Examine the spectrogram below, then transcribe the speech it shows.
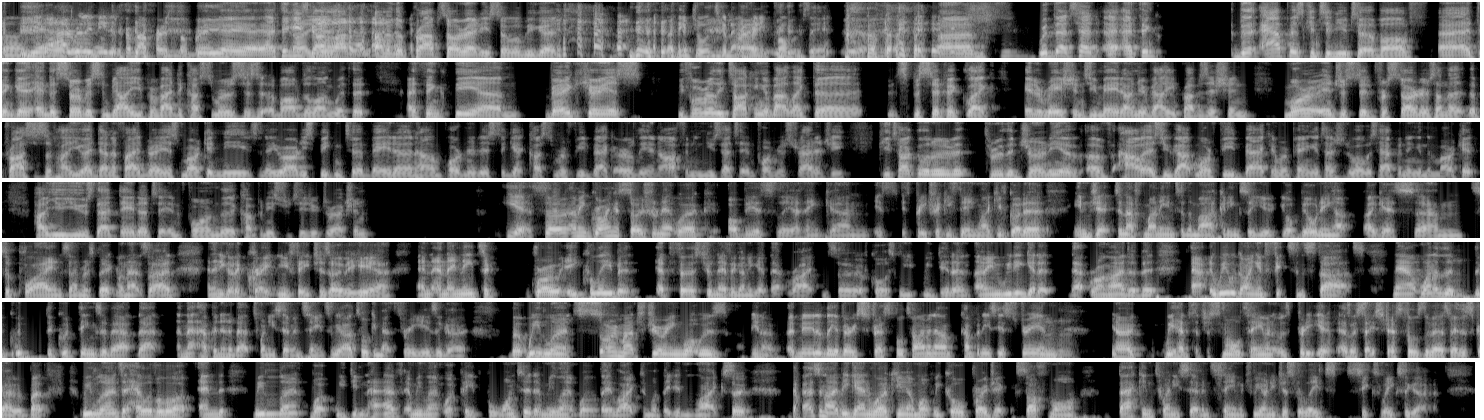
oh, yeah, God. I really need it for my personal brand. Yeah, yeah. I think he's oh, got yeah. a lot of a lot of the props already, so we'll be good. I think Jordan's going to have right. any problems there. Yeah. Um, with that said, I, I think the app has continued to evolve. Uh, I think, and the service and value you provide to customers has evolved along with it. I think the um, very curious before really talking about like the specific like iterations you made on your value proposition more interested for starters on the, the process of how you identified various market needs. I know you're already speaking to beta and how important it is to get customer feedback early and often and use that to inform your strategy. Can you talk a little bit through the journey of, of how, as you got more feedback and were paying attention to what was happening in the market, how you use that data to inform the company's strategic direction? Yeah, so I mean, growing a social network, obviously, I think um, is is pretty tricky thing. Like you've got to inject enough money into the marketing, so you, you're building up, I guess, um, supply in some respect on that side, and then you have got to create new features over here, and and they need to grow equally. But at first, you're never going to get that right, and so of course we we didn't. I mean, we didn't get it that wrong either, but uh, we were going in fits and starts. Now, one of the the good the good things about that, and that happened in about 2017. So we are talking about three years ago but we learned so much during what was, you know, admittedly a very stressful time in our company's history. And, mm-hmm. you know, we had such a small team and it was pretty, as I say, stressful is the best way to describe it. But we learned a hell of a lot and we learned what we didn't have and we learned what people wanted and we learned what they liked and what they didn't like. So Baz and I began working on what we call Project Sophomore back in 2017, which we only just released six weeks ago.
